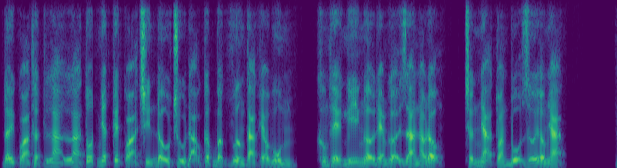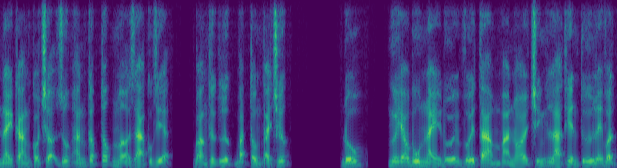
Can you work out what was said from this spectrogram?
đây quả thật là là tốt nhất kết quả chín đầu chủ đạo cấp bậc vương tạc album, không thể nghi ngờ đem gợi ra náo động, chấn nhạ toàn bộ giới âm nhạc. Nay càng có trợ giúp hắn cấp tốc mở ra cục diện, bằng thực lực bắt tổng tài trước đỗ người eo album này đối với ta mà nói chính là thiên tứ lễ vật.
